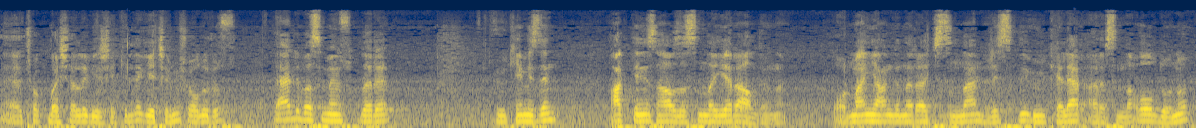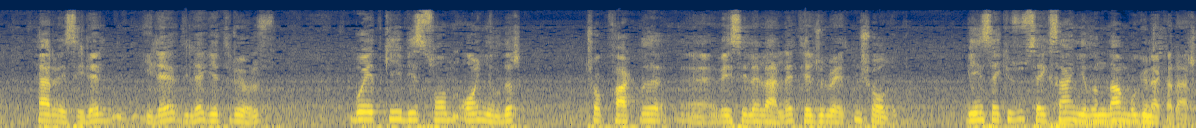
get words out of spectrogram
e, çok başarılı bir şekilde geçirmiş oluruz. Değerli basın mensupları, ülkemizin Akdeniz Havzası'nda yer aldığını, orman yangınları açısından riskli ülkeler arasında olduğunu her vesile ile dile getiriyoruz. Bu etkiyi biz son 10 yıldır çok farklı e, vesilelerle tecrübe etmiş olduk. 1880 yılından bugüne kadar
